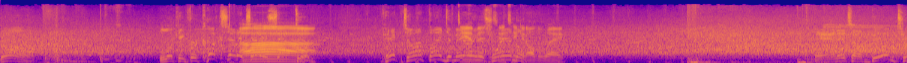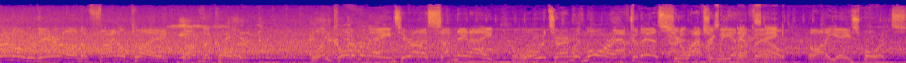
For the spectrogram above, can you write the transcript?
gone. Looking for Cooks, and it's Ah, intercepted. Picked off by Damarious damn it. He's going to take it all the way. And it's a big turnover there on the final play of the quarter. One quarter remains here on a Sunday night. We'll return with more after this. You're watching the NFL on EA Sports.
